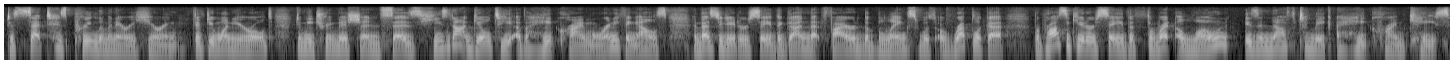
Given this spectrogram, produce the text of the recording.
to set his preliminary hearing. 51 year old Dimitri Mishin says he's not guilty of a hate crime or anything else. Investigators say the gun that fired the blanks was a replica, but prosecutors say the threat alone is enough to make a hate crime case.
